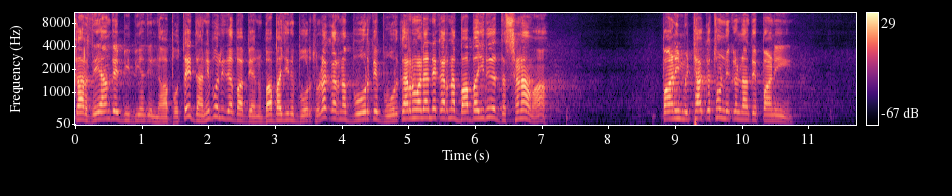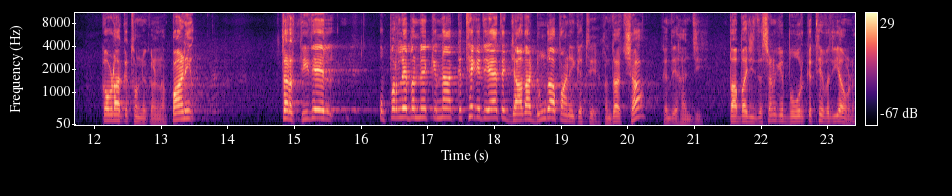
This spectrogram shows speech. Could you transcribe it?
ਘਰ ਦੇ ਆਂਦੇ ਬੀਬੀਆਂ ਦੇ ਨਾਂ ਪੁੱਤ ਇਦਾਂ ਨਹੀਂ ਬੋਲੀਦਾ ਬਾਬਿਆਂ ਨੂੰ, ਬਾਬਾ ਜੀ ਨੇ ਬੋਰ ਥੋੜਾ ਕਰਨਾ, ਬੋਰ ਤੇ ਬੋਰ ਕਰਨ ਵਾਲਿਆਂ ਨੇ ਕਰਨਾ, ਬਾਬਾ ਜੀ ਨੇ ਤਾਂ ਦੱਸਣਾ ਵਾ। ਪਾਣੀ ਮਿੱਠਾ ਕਿੱਥੋਂ ਨਿਕਲਣਾ ਤੇ ਪਾਣੀ ਕੌੜਾ ਕਿੱਥੋਂ ਨਿਕਲਣਾ? ਪਾਣੀ ਧਰਤੀ ਦੇ ਉੱਪਰਲੇ ਬੰਨੇ ਕਿੰਨਾ, ਕਿੱਥੇ ਕਿਤੇ ਹੈ ਤੇ ਜ਼ਿਆਦਾ ਡੂੰਘਾ ਪਾਣੀ ਕਿੱਥੇ ਹੈ? ਕਹਿੰਦਾ, ਅੱਛਾ ਕਹਿੰਦੇ, ਹਾਂਜੀ। ਬਾਬਾ ਜੀ ਦੱਸਣਗੇ, ਬੋਰ ਕਿੱਥੇ ਵਧੀਆ ਹੋਣਾ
